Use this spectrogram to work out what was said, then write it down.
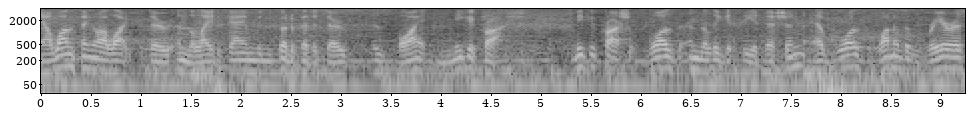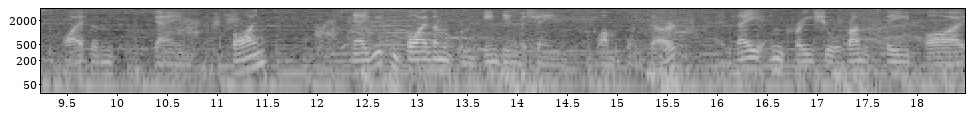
Now, one thing I like to do in the later game when you've got a bit of dukes is buy Mega Crush. Mega Crush was in the Legacy Edition. It was one of the rarest items in the game to find. Now, you can buy them from vending machines 1.0, and they increase your run speed by, I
